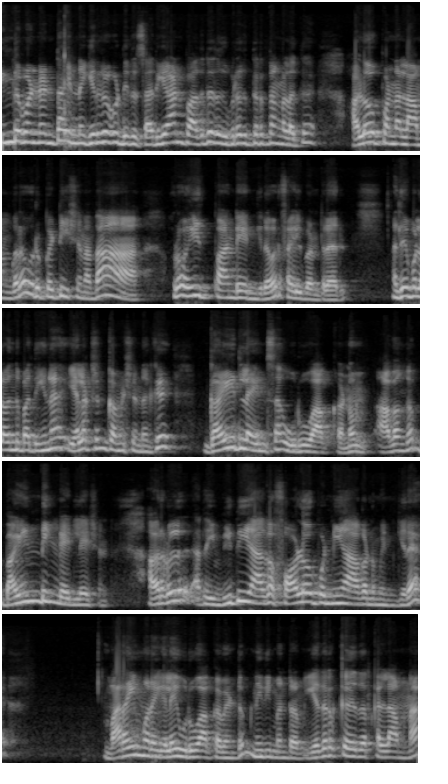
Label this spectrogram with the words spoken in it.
இண்டிபெண்ட்டாக இன்றைக்கி இருக்கக்கூடியது சரியான்னு பார்த்துட்டு அதுக்கு பிறகு திருத்தங்களுக்கு அலோவ் பண்ணலாம்ங்கிற ஒரு பெட்டிஷனை தான் ரோஹித் பாண்டே என்கிறவர் ஃபைல் பண்ணுறாரு அதே போல் வந்து பார்த்திங்கன்னா எலெக்ஷன் கமிஷனுக்கு கைட்லைன்ஸை உருவாக்கணும். அவங்க பைண்டிங் கைட்லேஷன் அவர்கள் அதை விதியாக ஃபாலோ பண்ணியே ஆகணும் என்கிற வரைமுறைகளை உருவாக்க வேண்டும். நீதிமன்றம் எதற்கு எதற்கெல்லாம்னா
